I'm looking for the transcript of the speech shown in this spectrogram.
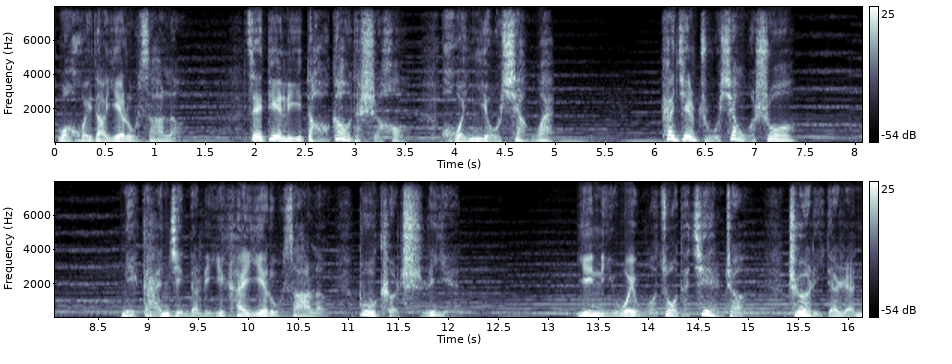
我回到耶路撒冷，在店里祷告的时候，魂游向外，看见主向我说：“你赶紧的离开耶路撒冷，不可迟延，因你为我做的见证，这里的人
